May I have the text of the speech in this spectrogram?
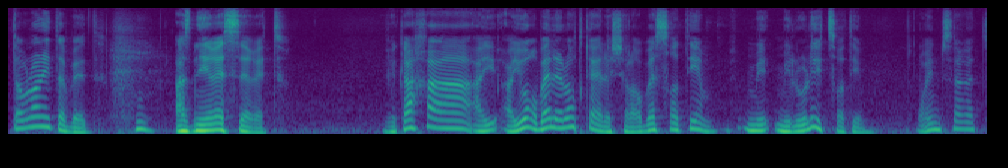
טוב, לא נתאבד. אז נראה סרט. וככה, היו הרבה לילות כאלה של הרבה סרטים, מ- מילולית סרטים. רואים סרט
